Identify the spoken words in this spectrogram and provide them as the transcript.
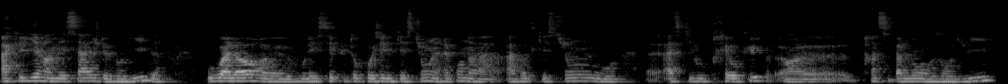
accueillir un message de vos guides, ou alors euh, vous laisser plutôt poser une question et répondre à, votre question ou à ce qui vous préoccupe principalement aujourd'hui.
